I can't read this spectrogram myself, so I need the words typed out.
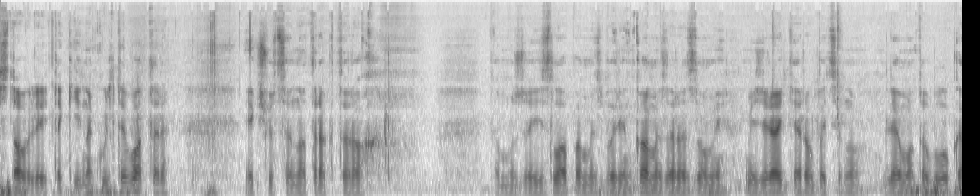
Ставлю такі на культиватори, якщо це на тракторах. Там уже і з лапами, з борінками заразом і міжряддя робиться ну, для мотоблока.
